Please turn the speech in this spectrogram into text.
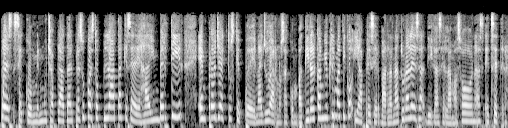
pues se comen mucha plata del presupuesto, plata que se deja de invertir en proyectos que pueden ayudarnos a combatir el cambio climático y a preservar la naturaleza, dígase el Amazonas, etcétera.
